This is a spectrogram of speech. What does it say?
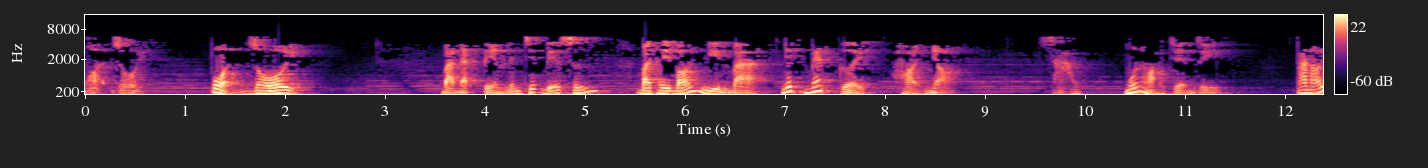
Muộn rồi, muộn rồi. Bà đặt tiền lên chiếc đĩa sứ Bà thầy bói nhìn bà nhếch mép cười Hỏi nhỏ Sao? Muốn hỏi chuyện gì? Ta nói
